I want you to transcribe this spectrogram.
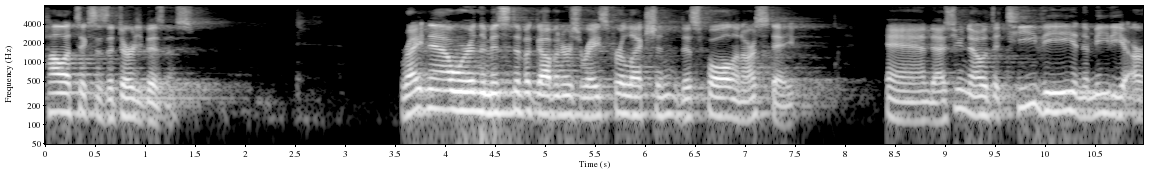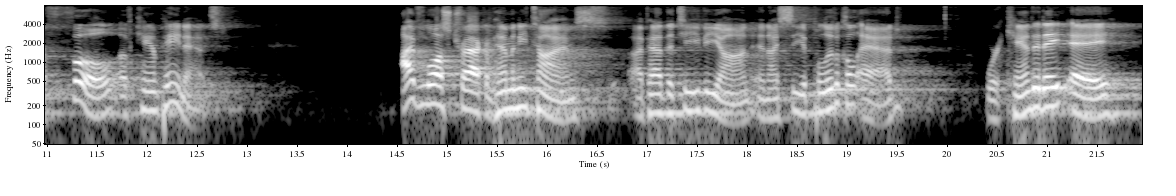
politics is a dirty business. Right now, we're in the midst of a governor's race for election this fall in our state. And as you know, the TV and the media are full of campaign ads. I've lost track of how many times I've had the TV on and I see a political ad where candidate A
